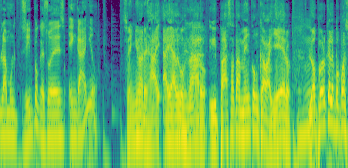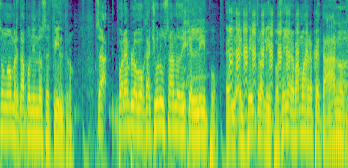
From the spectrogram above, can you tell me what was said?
la multó. Sí, porque eso es engaño. Señores, hay, hay algo raro. Y pasa también con caballeros. Lo peor que le puede pasar a un hombre está poniéndose filtro. O sea, por ejemplo, Bocachula usando di que el lipo, el, el filtro lipo. Señores, vamos a respetarnos.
